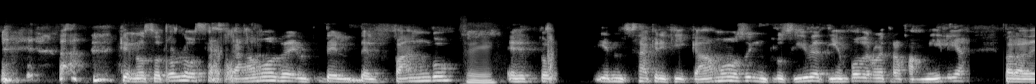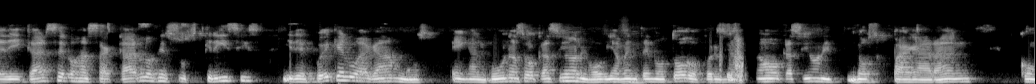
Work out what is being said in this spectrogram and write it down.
que nosotros los sacamos del, fango, esto, y sacrificamos inclusive tiempo de nuestra familia para dedicárselos a sacarlos de sus crisis y después que lo hagamos en algunas ocasiones, obviamente no todos, pero en algunas ocasiones nos pagarán con,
